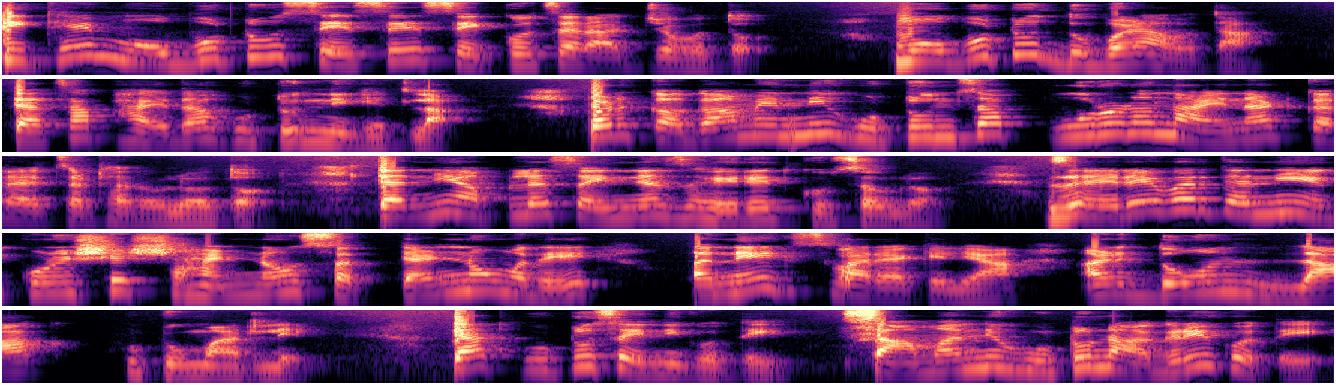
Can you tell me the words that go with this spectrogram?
तिथे मोबुटू सेसे सेकोचं राज्य होतं. मोबुटू दुबळा होता. त्याचा फायदा हुटूंनी घेतला. पण कगामेंनी हुटूंचा पूर्ण नायनाट करायचं ठरवलं होतं. त्यांनी आपलं सैन्य झैरेत घुसवलं. झैरेवर त्यांनी एकोणीसशे शहाण्णव सत्त्याण्णवमध्ये अनेक स्वाऱ्या केल्या आणि दोन लाख हुटू मारले. त्यात हुटू सैनिक होते सामान्य हुटू नागरिक होते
